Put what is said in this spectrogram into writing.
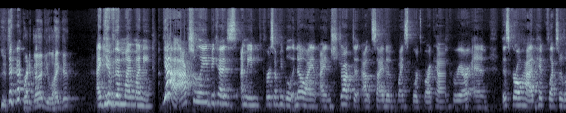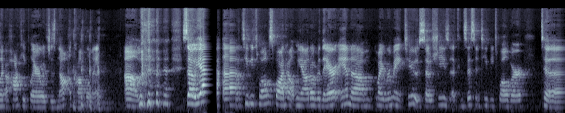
yeah. it's pretty good. You like it? I give them my money. Yeah, actually, because I mean, for some people that know, I, I instruct outside of my sports broadcasting career, and this girl had hip flexors like a hockey player, which is not a compliment. um, so yeah, uh, TB12 squad helped me out over there, and um, my roommate too. So she's a consistent TB12er to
